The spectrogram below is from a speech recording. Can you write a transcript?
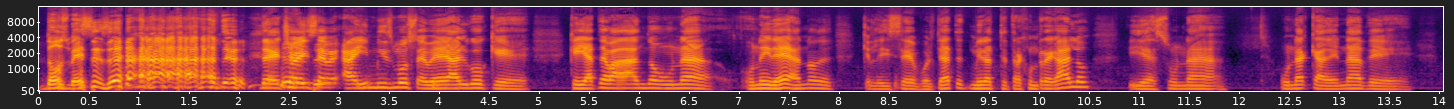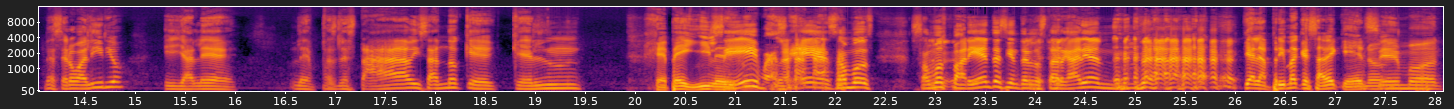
Dos veces. De hecho, ahí, se ve- ahí mismo se ve algo que, que ya te va dando una, una idea, ¿no? De- que le dice, volteate, mira, te traje un regalo y es una, una cadena de, de acero valirio y ya le, le, pues, le está avisando que, que él... GPI, le Sí, pues sí, somos, somos parientes y entre los Targaryen... que a la prima que sabe que, ¿no? Simón.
